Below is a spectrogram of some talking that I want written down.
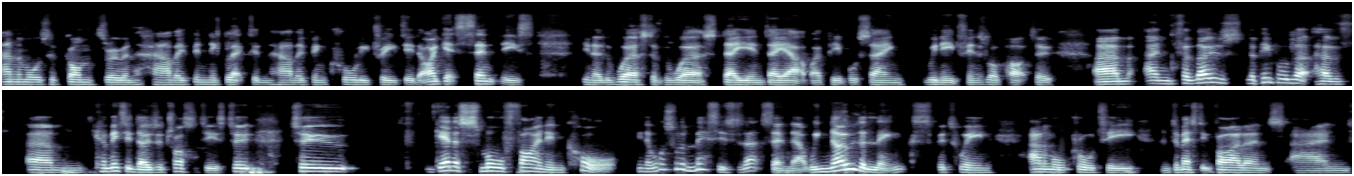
animals have gone through and how they've been neglected and how they've been cruelly treated. I get sent these, you know, the worst of the worst day in, day out by people saying we need Finn's Law Part 2. Um, and for those, the people that have um, committed those atrocities, to, to get a small fine in court, you know, what sort of message does that send out? We know the links between animal cruelty and domestic violence and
